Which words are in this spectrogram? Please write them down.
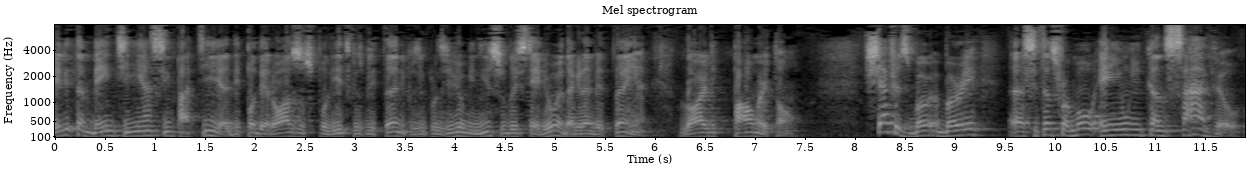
Ele também tinha a simpatia de poderosos políticos britânicos, inclusive o ministro do exterior da Grã-Bretanha, Lord Palmerston. Shaftesbury uh, se transformou em um incansável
